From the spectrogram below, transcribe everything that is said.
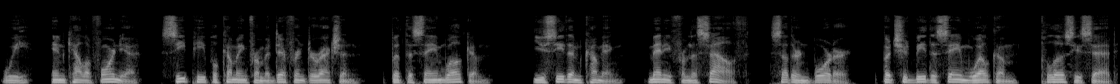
We, in California, see people coming from a different direction, but the same welcome. You see them coming, many from the south, southern border, but should be the same welcome, Pelosi said.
